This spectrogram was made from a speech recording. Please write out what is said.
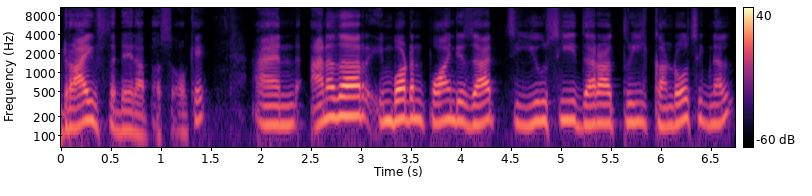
drives the data bus okay. And another important point is that you see there are 3 control signal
